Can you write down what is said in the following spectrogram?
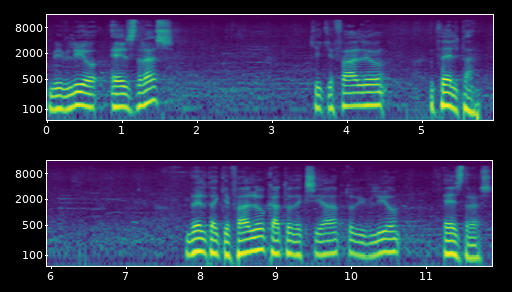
βιβλίο Έσδρας και κεφάλαιο Δέλτα. Δέλτα κεφάλαιο κάτω δεξιά από το βιβλίο Έσδρας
